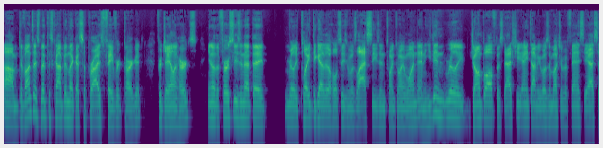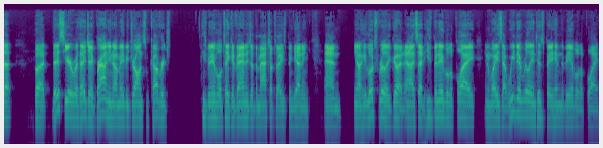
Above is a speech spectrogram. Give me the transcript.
Um, Smith has kind of been like a surprise favorite target for Jalen Hurts. You know, the first season that they really played together the whole season was last season, 2021, and he didn't really jump off the stat sheet anytime he wasn't much of a fantasy asset. But this year with AJ Brown, you know, maybe drawing some coverage, he's been able to take advantage of the matchups that he's been getting. And you know, he looks really good. And I said he's been able to play in ways that we didn't really anticipate him to be able to play.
